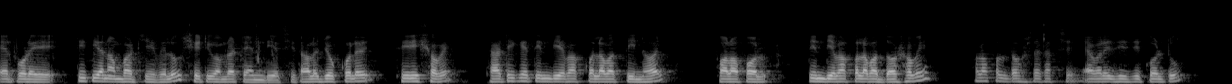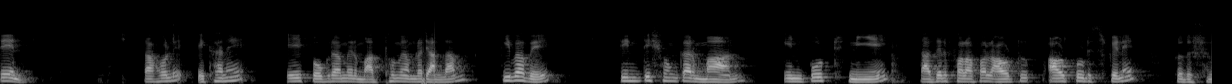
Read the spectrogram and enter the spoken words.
এরপরে তৃতীয় নাম্বার যে ভ্যালু সেটিও আমরা টেন দিয়েছি। তাহলে যোগ করলে তিরিশ হবে। থার্টিকে তিন দিয়ে ভাগ করলে আবার তিন হয়। ফলাফল তিন দিয়ে ভাগ করলে আবার দশ হবে। ফলাফল দশ দেখাচ্ছে। Average is equal to ten তাহলে এখানে এই প্রোগ্রামের মাধ্যমে আমরা জানলাম কীভাবে তিনটি সংখ্যার মান ইনপুট নিয়ে তাদের ফলাফল আউট আউটপুট স্ক্রিনে প্রদর্শন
